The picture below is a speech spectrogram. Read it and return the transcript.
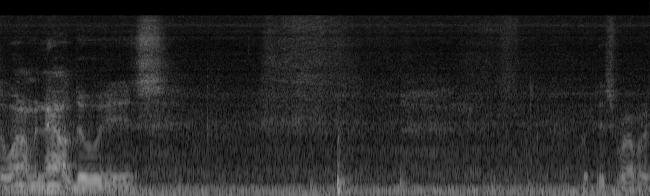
So what I'm gonna now do is put this rubber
